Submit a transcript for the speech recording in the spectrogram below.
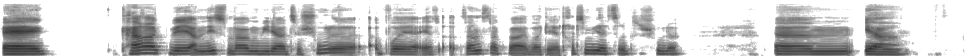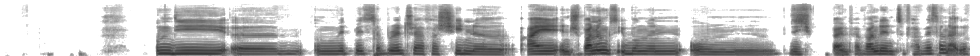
Äh, Karak will am nächsten Morgen wieder zur Schule, obwohl er erst Samstag war. Er wollte ja trotzdem wieder zurück zur Schule. Ähm, ja. Um die, ähm, um mit Mr. Bridger verschiedene Ei Entspannungsübungen, um sich beim Verwandeln zu verbessern. Also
